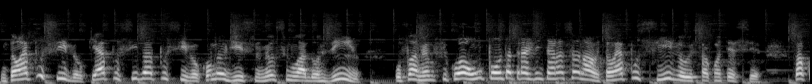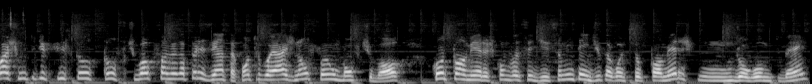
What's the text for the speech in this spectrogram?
Então é possível, o que é possível é possível. Como eu disse no meu simuladorzinho, o Flamengo ficou a um ponto atrás do Internacional. Então é possível isso acontecer. Só que eu acho muito difícil pelo, pelo, futebol que o Flamengo apresenta. Contra o Goiás não foi um bom futebol. Contra o Palmeiras, como você disse, eu não entendi o que aconteceu com o Palmeiras, não jogou muito bem.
